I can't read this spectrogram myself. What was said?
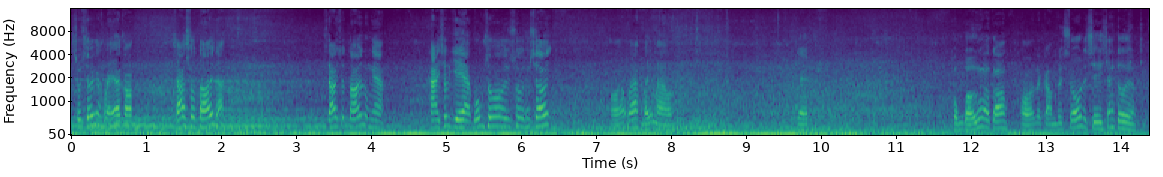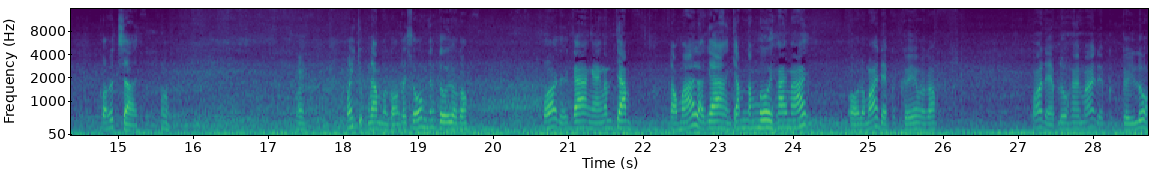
Số sới rất lẹ con. 6 số tới nè. 6 số tới luôn nha. Hai số ve 4 số số, số sới. Rồi ốc bát bảy màu đẹp khủng bự đó con? Rồi ta cầm tay số để xi trắng tươi con ít xài không? Đây, mấy chục năm mà còn tay số trắng tươi rồi con. Quá để ca ngàn năm trăm. Đầu máy là ga 150 hai máy. Rồi đầu máy đẹp cực kỳ mà con. Quá đẹp luôn hai máy đẹp cực kỳ luôn.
